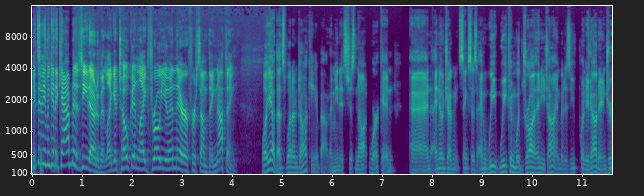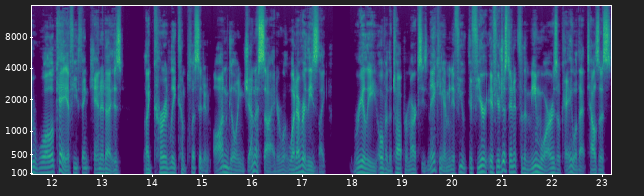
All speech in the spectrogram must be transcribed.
he didn't even get a cabinet seat out of it, like a token, like throw you in there for something. Nothing. Well, yeah, that's what I'm talking about. I mean, it's just not working. And I know Jagmeet Singh says, and we we can withdraw anytime. But as you pointed out, Andrew, well, okay, if you think Canada is like currently complicit in ongoing genocide or whatever these like really over the top remarks he's making. I mean, if you if you're if you're just in it for the meme wars, okay, well that tells us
